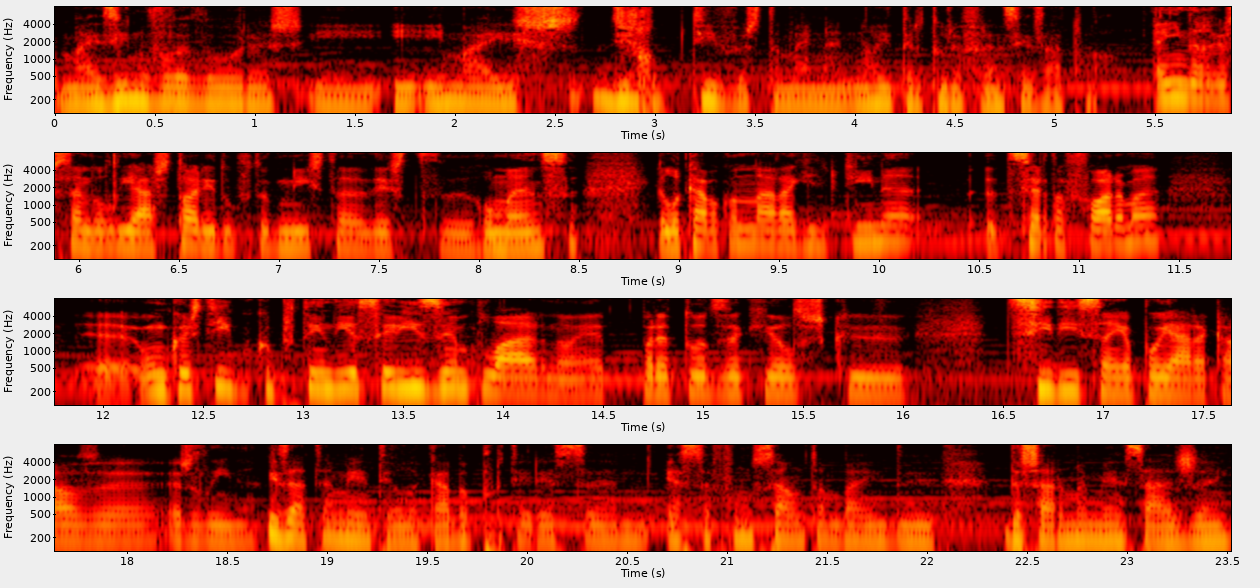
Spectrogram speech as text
mais inovadoras e, e, e mais disruptivas também na, na literatura francesa atual. Ainda regressando ali à história do protagonista deste romance, ele acaba condenado à guilhotina, de certa forma, um castigo que pretendia ser exemplar, não é? Para todos aqueles que decidissem apoiar a causa argelina. Exatamente, ele acaba por ter essa, essa função também de deixar uma mensagem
